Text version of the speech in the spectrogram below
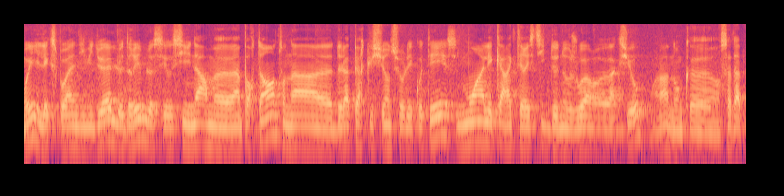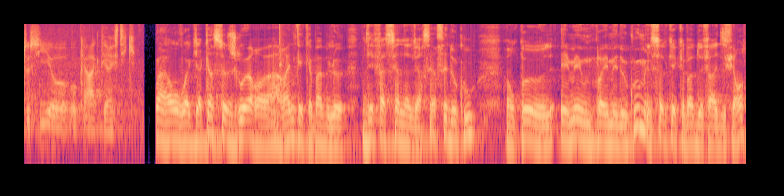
oui, l'exploit individuel, le dribble, c'est aussi une arme importante. On a de la percussion sur les côtés, c'est moins les caractéristiques de nos joueurs axiaux. Donc on s'adapte aussi aux caractéristiques on voit qu'il n'y a qu'un seul joueur euh, à Rennes qui est capable d'effacer un adversaire, c'est Doku. On peut aimer ou ne pas aimer Doku, mais le seul qui est capable de faire la différence,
